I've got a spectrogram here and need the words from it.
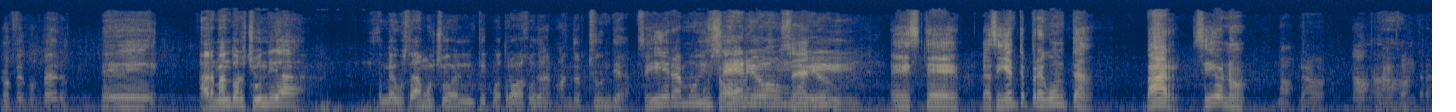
Profe Juan Pedro. Eh, Armando Archundia, me gustaba mucho el tipo de trabajo de él. Armando Chundia. Sí, era muy, Muy sobrio, serio, muy serio. muy- Este, la siguiente pregunta. Bar, ¿sí o no? No, No, no, en no. contra.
